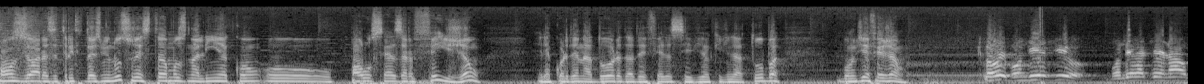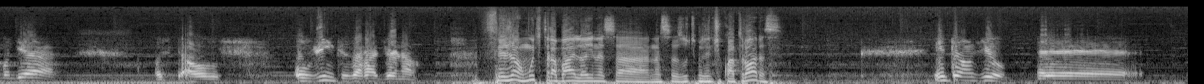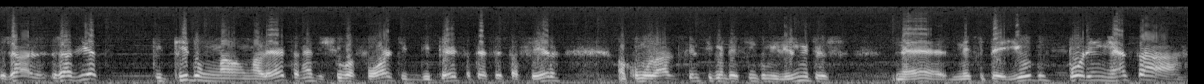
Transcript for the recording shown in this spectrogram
11 horas e 32 minutos, já estamos na linha com o Paulo César Feijão, ele é coordenador da Defesa Civil aqui de Indatuba. Bom dia, Feijão. Oi, bom dia, Gil. Bom dia, Rádio Jornal. Bom dia aos, aos ouvintes da Rádio Jornal. Feijão, muito trabalho aí nessa, nessas últimas 24 horas? Então, Gil, é, já, já havia tido um, um alerta né, de chuva forte de terça até sexta-feira, um acumulado de 155 milímetros né, nesse período. Porém, essa,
